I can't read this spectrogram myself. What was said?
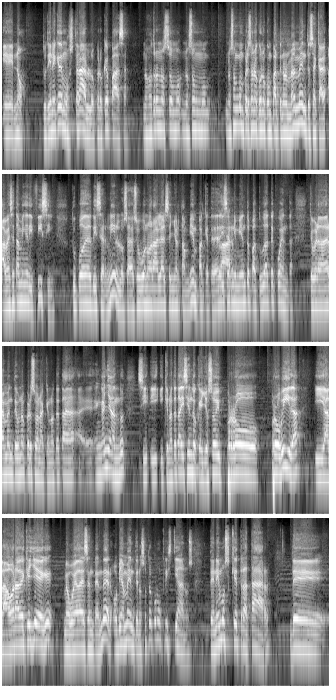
Eh, no, tú tienes que demostrarlo, pero ¿qué pasa? nosotros no somos, no somos, no son con personas que uno comparte normalmente, o sea que a, a, veces también es difícil tú poder discernirlo, o sea, eso es bueno orarle al Señor también, para que te dé claro. discernimiento, para tú darte cuenta que verdaderamente una persona que no te está eh, engañando sí, y, y, que no te está diciendo que yo soy pro, pro vida y a la hora de que llegue me voy a desentender. Obviamente, nosotros como cristianos tenemos que tratar de,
